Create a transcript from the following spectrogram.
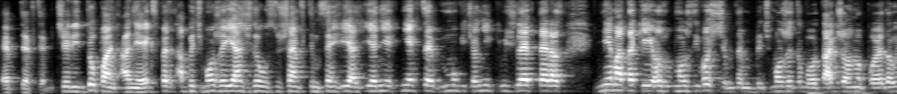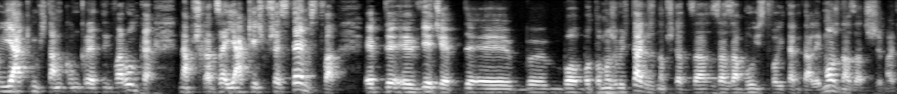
e, w tym. Czyli dupań, a nie ekspert, a być może ja źle usłyszałem w tym sensie, ja, ja nie, nie, chcę mówić o nikim źle teraz, nie ma takiej możliwości, być może to było tak, że on opowiadał o jakimś tam konkretnych warunkach, na przykład za jakieś przestępstwa, e, e, wiecie, bo, bo to może być tak, że na przykład za, za zabójstwo i tak dalej można zatrzymać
